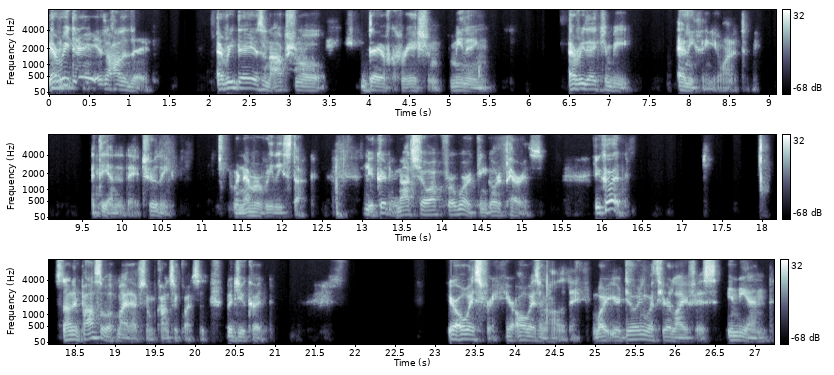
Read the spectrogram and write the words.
Every day is a holiday. Every day is an optional day of creation, meaning every day can be anything you want it to be. At the end of the day, truly, we're never really stuck. You could not show up for work and go to Paris. You could. It's not impossible. It might have some consequences, but you could. You're always free. You're always on holiday. What you're doing with your life is, in the end,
